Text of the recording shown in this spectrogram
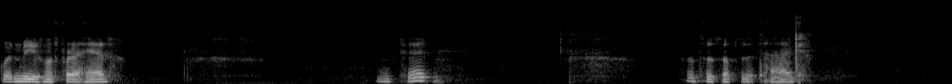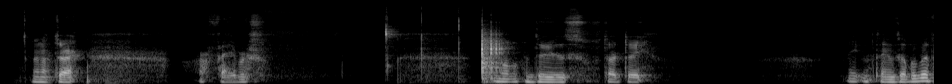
wouldn't be using it for a head. Okay. That's us up to the tag. And that's our our fibres. What we can do is start to neaten things up a bit.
